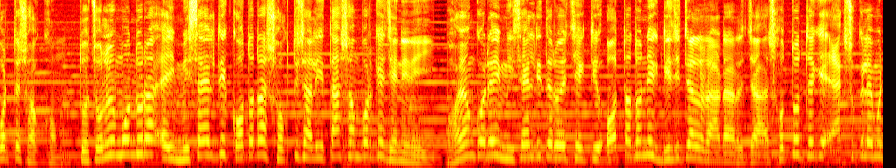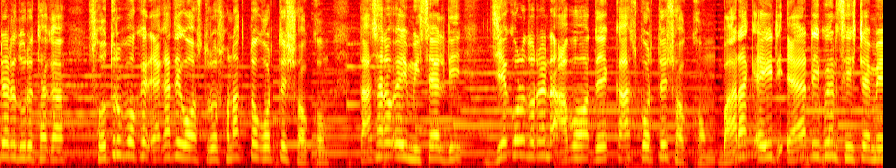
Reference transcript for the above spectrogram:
করতে সক্ষম। তো চলুন বন্ধুরা, এই মিসাইলটি কতটা শক্তিশালী তা সম্পর্কে জেনে নেই। ভয়ঙ্কর এই মিসাইলটিতে রয়েছে একটি অত্যাধুনিক ডিজিটাল রাডার যা সত্তর থেকে একশো কিলোমিটার দূরে থাকা শত্রুপক্ষের একাধিক অস্ত্র শনাক্ত করতে সক্ষম। তাছাড়াও এই মিসাইলটি যে কোনো ধরনের আবহাওয়াতে কাজ করতে সক্ষম। বারাক এইট এয়ার ডিফেন্স সিস্টেমে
